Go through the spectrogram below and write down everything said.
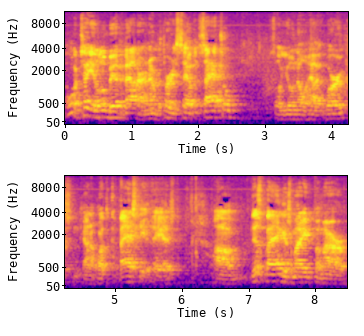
I want to tell you a little bit about our number 37 satchel, so you'll know how it works and kind of what the capacity it has. Um, this bag is made from our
